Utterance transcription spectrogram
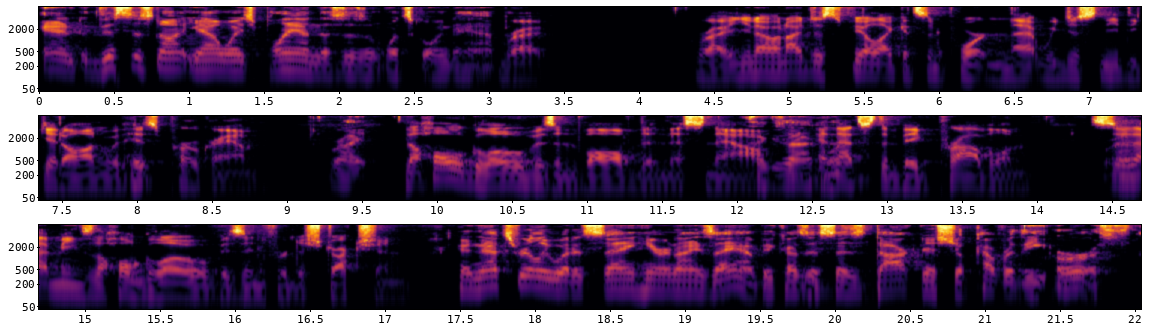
And this is not Yahweh's plan. This isn't what's going to happen. Right. Right. You know, and I just feel like it's important that we just need to get on with his program. Right. The whole globe is involved in this now. Exactly. And that's the big problem. So that means the whole globe is in for destruction. And that's really what it's saying here in Isaiah because it says darkness shall cover the earth,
